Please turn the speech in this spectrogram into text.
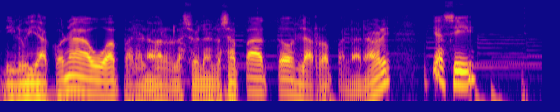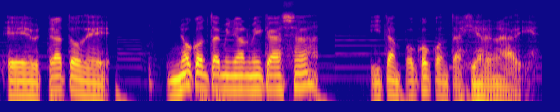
diluida con agua para lavar la suela de los zapatos, la ropa, la lavaré. Y así eh, trato de no contaminar mi casa y tampoco contagiar a nadie.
